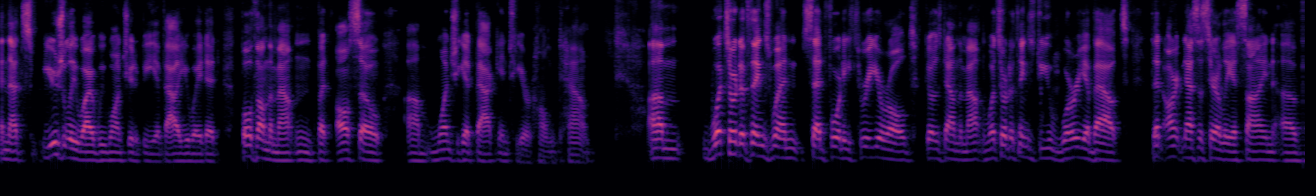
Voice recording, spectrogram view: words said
And that's usually why we want you to be evaluated both on the mountain, but also um, once you get back into your hometown. Um, what sort of things when said 43 year old goes down the mountain what sort of things do you worry about that aren't necessarily a sign of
